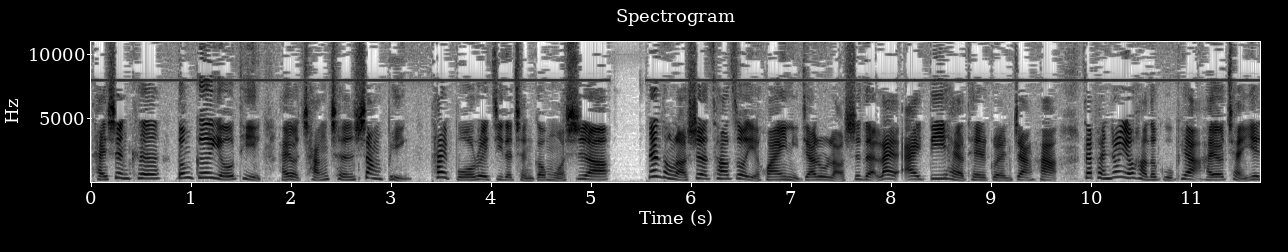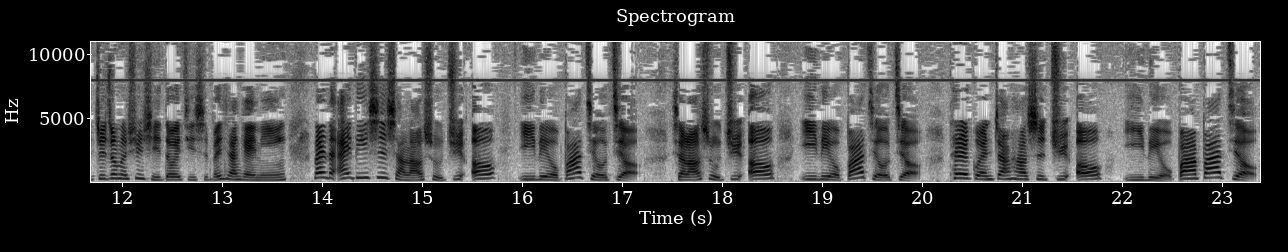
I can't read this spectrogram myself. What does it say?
台盛科、东哥游艇、还有长城上品、泰博瑞基的成功模式哦。认同老师的操作，也欢迎你加入老师的 Line ID 还有 Telegram 账号，在盘中有好的股票，还有产业追踪的讯息，都会及时分享给您。Line 的 ID 是小老鼠 G O 一六八九九，小老鼠 G O 一六八九九，Telegram 账号是 G O 一六八八九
